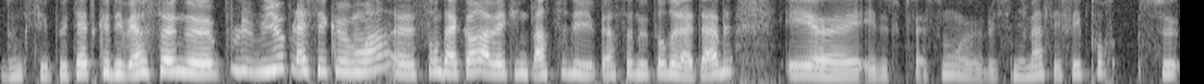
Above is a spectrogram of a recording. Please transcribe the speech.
Donc c'est peut-être que des personnes euh, plus mieux placées que moi euh, sont d'accord avec une partie des personnes autour de la table. Et, euh, et de toute façon, euh, le cinéma, c'est fait pour se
